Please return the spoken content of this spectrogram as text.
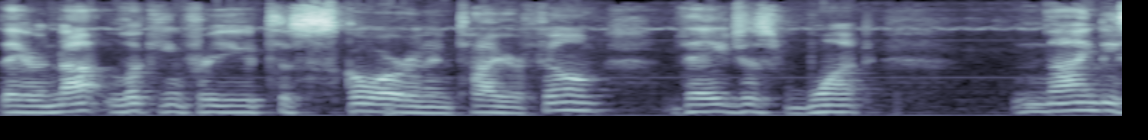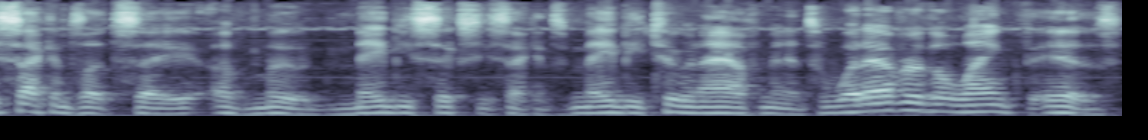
They are not looking for you to score an entire film. They just want 90 seconds, let's say, of mood, maybe 60 seconds, maybe two and a half minutes, whatever the length is,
